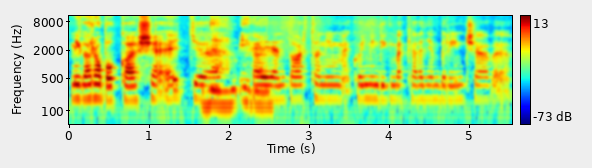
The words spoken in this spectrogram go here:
még a rabokkal se egy ö, Nem, igen. helyen tartani, meg hogy mindig meg kell legyen bilincselve.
